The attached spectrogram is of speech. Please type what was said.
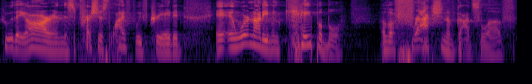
who they are and this precious life we've created. And, and we're not even capable of a fraction of God's love.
